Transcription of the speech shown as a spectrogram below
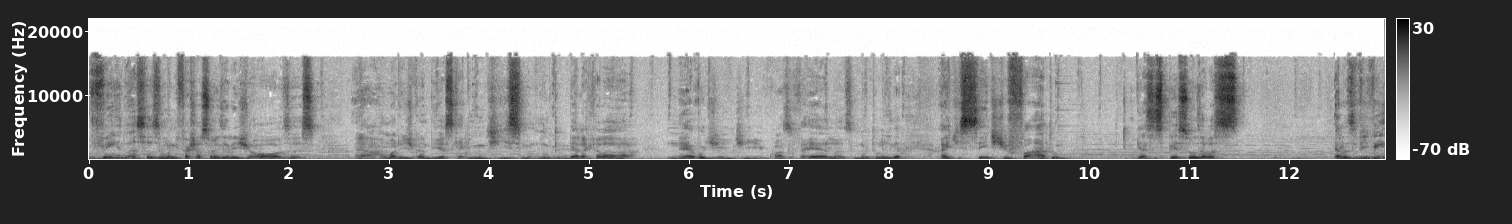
vendo essas manifestações religiosas, é, a Romaria de Candeias, que é lindíssima, muito bela aquela névoa de, de, com as velas, muito linda, a gente sente de fato que essas pessoas elas elas vivem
